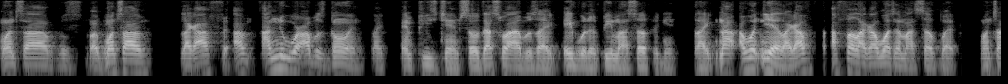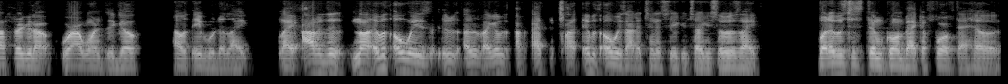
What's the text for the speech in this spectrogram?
once I was like once I like I, I, I knew where I was going like in Peach Jam, so that's why I was like able to be myself again. Like not I wouldn't yeah like I I felt like I wasn't myself, but once I figured out where I wanted to go, I was able to like like out of the no it was always it was, like it was it was always out of Tennessee Kentucky, so it was like but it was just them going back and forth that held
